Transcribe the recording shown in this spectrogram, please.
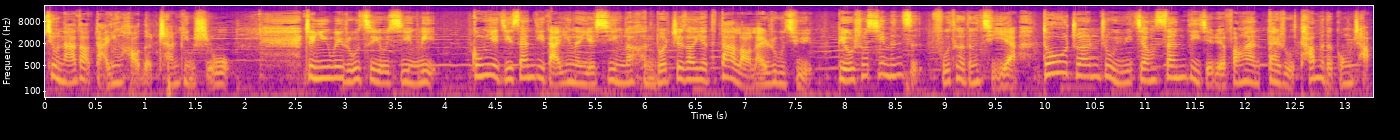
就拿到打印好的产品实物。正因为如此有吸引力。工业级 3D 打印呢，也吸引了很多制造业的大佬来入局，比如说西门子、福特等企业啊都专注于将 3D 解决方案带入他们的工厂。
